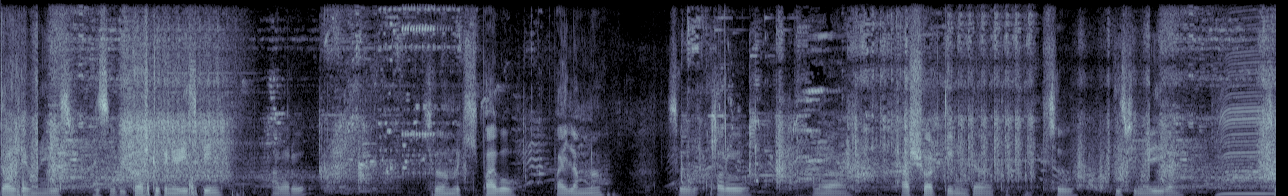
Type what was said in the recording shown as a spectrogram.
দশ টোকেনের সরি দশ টোকেনের স্পিন আবারও। সো আমরা কি পাবো পাইলাম না। সো আবারও আমরা সাতশো আর তিনটা সো স্পিন মেরে দিলাম। সো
